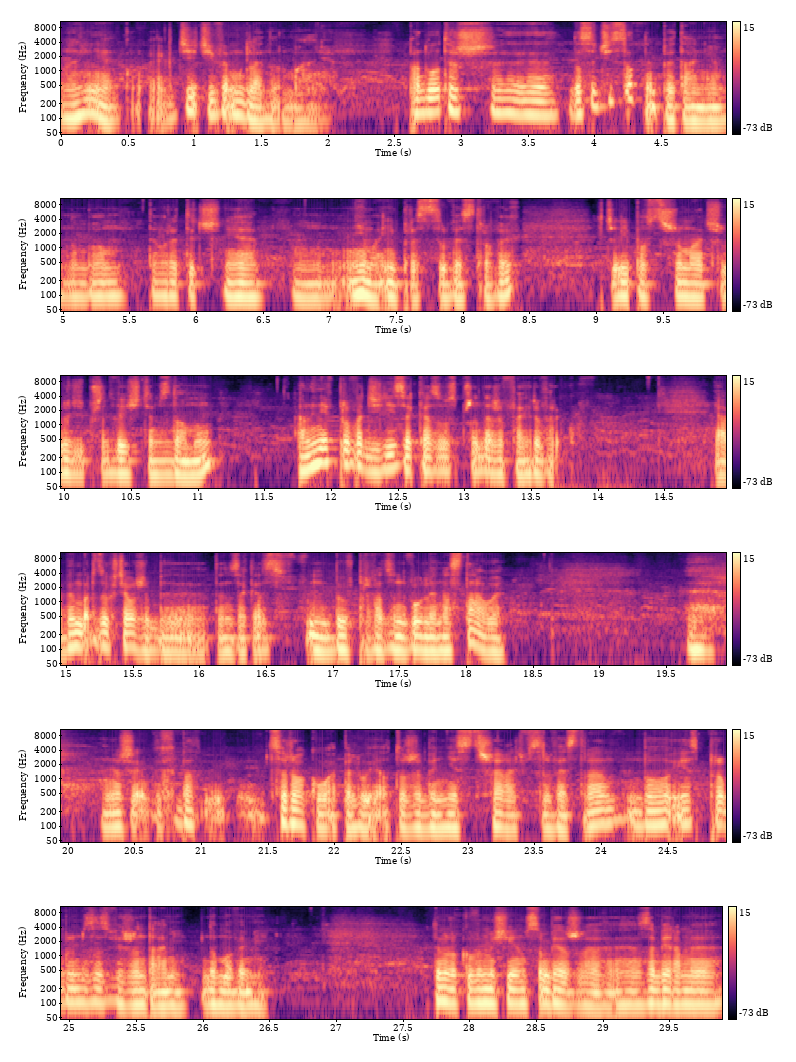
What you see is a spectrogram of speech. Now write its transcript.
No nie, jak dzieci we mgle normalnie. Padło też e, dosyć istotne pytanie, no bo teoretycznie mm, nie ma imprez sylwestrowych. Chcieli powstrzymać ludzi przed wyjściem z domu, ale nie wprowadzili zakazu sprzedaży fajerwerków. Ja bym bardzo chciał, żeby ten zakaz był wprowadzony w ogóle na stałe. Znaczy, chyba co roku apeluję o to, żeby nie strzelać w Sylwestra, bo jest problem ze zwierzętami domowymi. W tym roku wymyśliłem sobie, że zabieramy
